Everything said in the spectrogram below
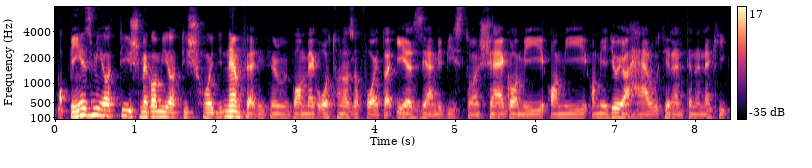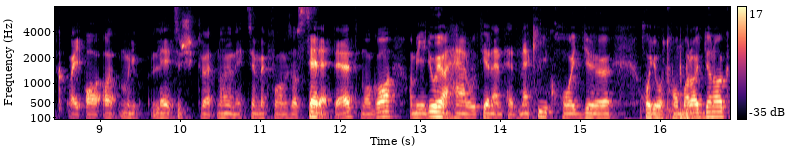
a pénz miatt is, meg amiatt is, hogy nem feltétlenül van meg otthon az a fajta érzelmi biztonság, ami, ami, ami egy olyan hálót jelentene nekik, vagy a, a, mondjuk leegyszerűsítve nagyon egyszerűen megfogalmazva a szeretet maga, ami egy olyan hálót jelenthet nekik, hogy, hogy otthon maradjanak.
